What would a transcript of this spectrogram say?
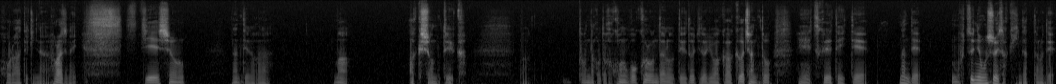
ホラー的なホラーじゃないシチュエーションなんていうのかなまあアクションというか、まあ、どんなことが今後起こるんだろうっていうドキドキワクワクがちゃんと、えー作れていてなんでもう普通に面白い作品だったので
